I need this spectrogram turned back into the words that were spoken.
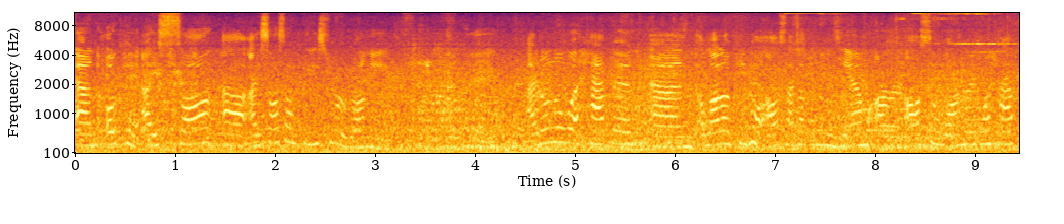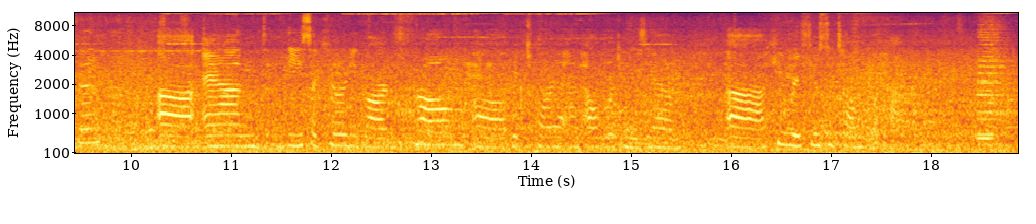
And okay I saw uh, I saw some police were running. Okay. I don't know what happened. And a lot of people outside of the museum are also wondering what happened. Uh, and the security guard from uh, Victoria and Albert Museum. Uh, he refused to tell me what happened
